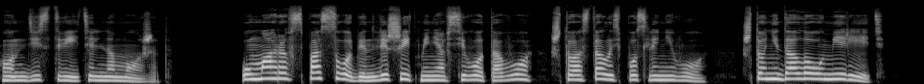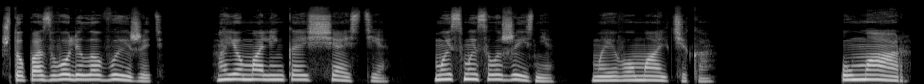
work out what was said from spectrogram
он действительно может. Умаров способен лишить меня всего того, что осталось после него, что не дало умереть, что позволило выжить. мое маленькое счастье, мой смысл жизни, моего мальчика. Умар.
